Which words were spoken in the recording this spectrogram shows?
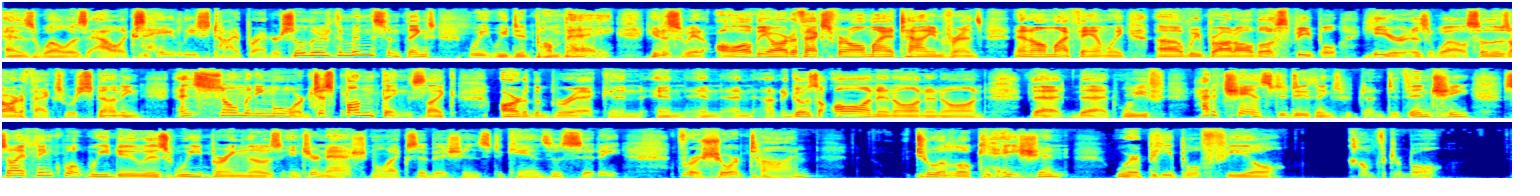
as well as Alex Haley's typewriter. So there's been some things we, we did Pompeii. You know, so we had all the artifacts for all my Italian friends and all my family. Uh, we brought all those people here as well. So those artifacts were stunning and so many more. Just fun things like Art of the Brick and, and, and, and it goes on and on and on that, that we've had a chance to do things. We've done Da Vinci. So I think what we do is we bring those international exhibitions to Kansas City for a short time time to a location where people feel comfortable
